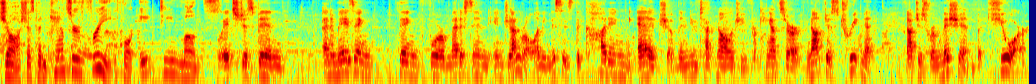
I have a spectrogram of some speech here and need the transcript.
Josh has been cancer free for 18 months. It's just been an amazing thing for medicine in general. I mean, this is the cutting edge of the new technology for cancer, not just treatment, not just remission, but cure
